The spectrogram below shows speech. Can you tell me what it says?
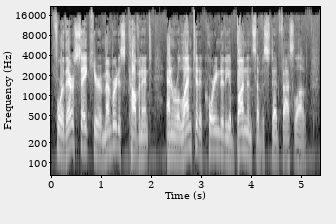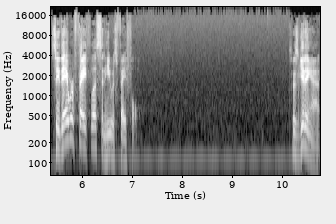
For their sake, he remembered his covenant and relented according to the abundance of his steadfast love. See, they were faithless and he was faithful. So he's getting at.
